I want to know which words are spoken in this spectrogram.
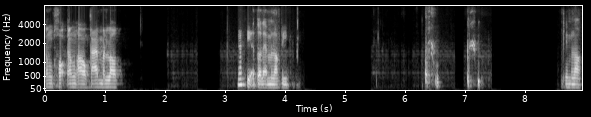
ต้องเคาะต้องเอาการดมันล็อกน่าเสียตัวอะไรมันล็อกดีนี่มันล็อก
